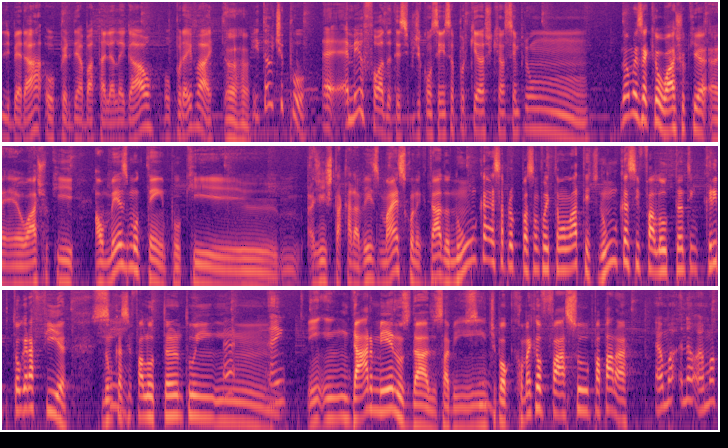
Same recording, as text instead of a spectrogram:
liberar ou perder a batalha legal ou por aí vai. Aham. Então, tipo, é, é meio foda ter esse tipo de consciência porque acho que é sempre um. Não, mas é que eu acho que é, eu acho que ao mesmo tempo que a gente está cada vez mais conectado, nunca essa preocupação foi tão latente. Nunca se falou tanto em criptografia. Sim. Nunca se falou tanto em, em, É, em- em- em dar menos dados, sabe? Em, tipo, como é que eu faço para parar? É uma, não, é uma,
